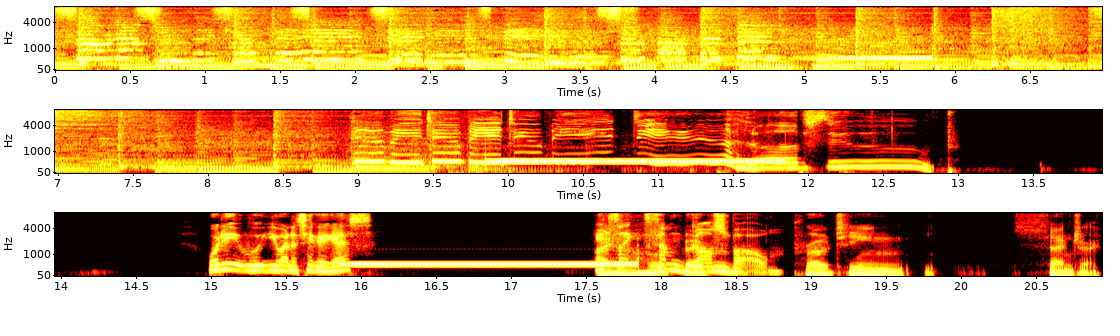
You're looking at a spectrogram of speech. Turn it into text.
soda, soup, cafe. Soup, it is big. Soup of the day. Doobie doobie doobie doo. I love soup. What do you? You want to take a guess? It's I like some it's gumbo. Protein centric.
